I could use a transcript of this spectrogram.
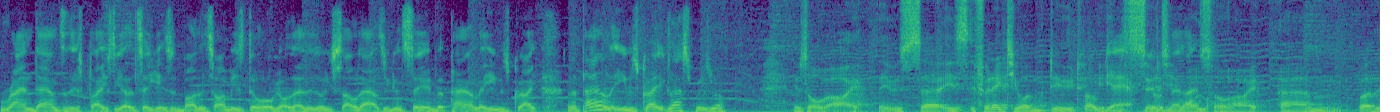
ran down to this place to get the tickets. And by the time his daughter got there, they'd already sold out, so you can see him. But apparently, he was great, and apparently, he was great at Glastonbury as well. It was all right. It was uh, for an eighty-year-old dude. Oh, it yeah, certainly you'll bet was all right. Um, but the,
